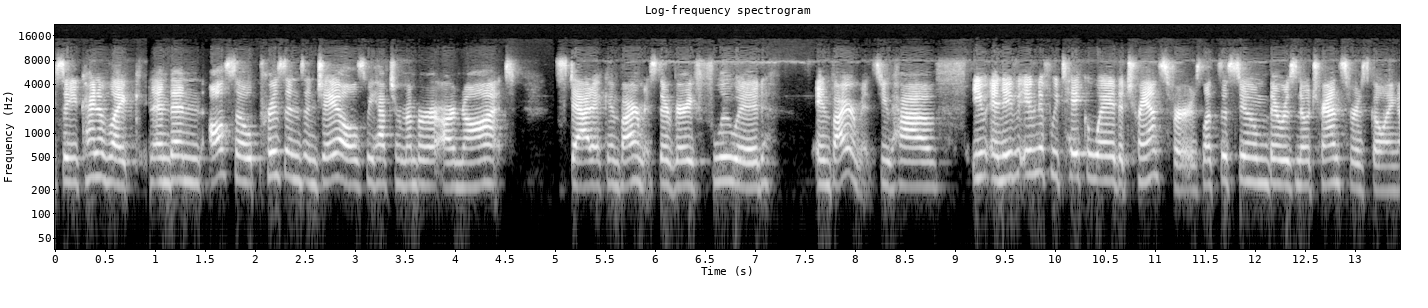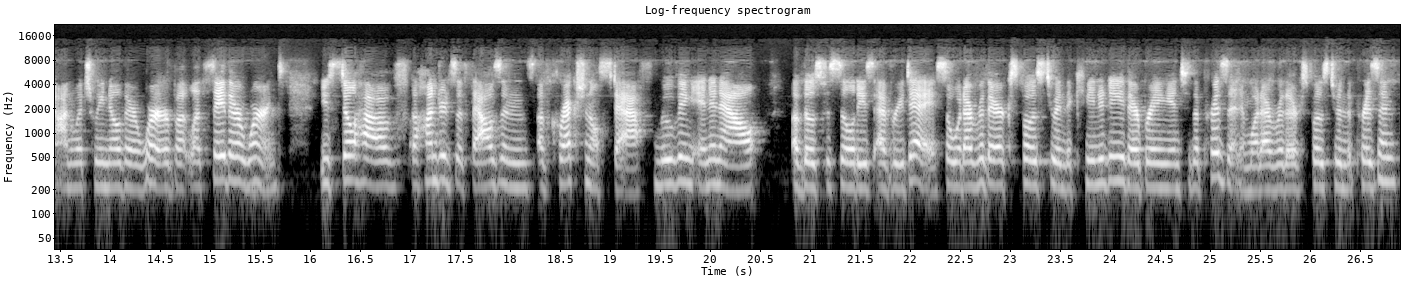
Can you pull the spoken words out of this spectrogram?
so you kind of like and then also prisons and jails we have to remember are not static environments. They're very fluid environments. You have and even if we take away the transfers let's assume there was no transfers going on which we know there were but let's say there weren't you still have the hundreds of thousands of correctional staff moving in and out of those facilities every day. So whatever they're exposed to in the community they're bringing into the prison and whatever they're exposed to in the prison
